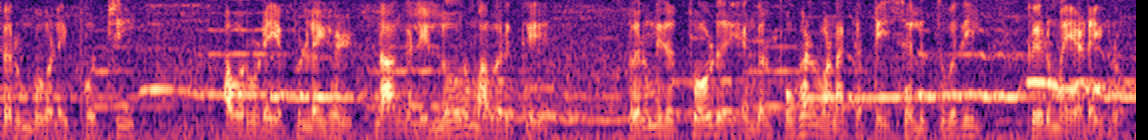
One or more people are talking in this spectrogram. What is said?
பெரும்புகளை போற்றி அவருடைய பிள்ளைகள் நாங்கள் எல்லோரும் அவருக்கு பெருமிதத்தோடு எங்கள் புகழ் வணக்கத்தை செலுத்துவதில் பெருமை அடைகிறோம்.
